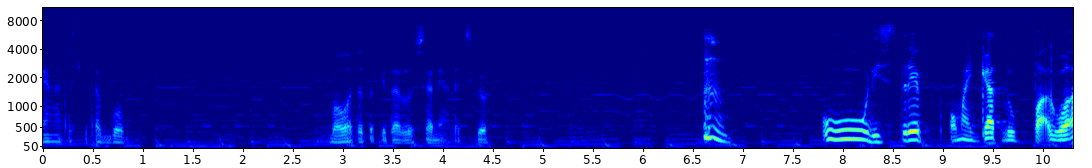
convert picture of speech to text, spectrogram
Yang atas kita bom bawah tetap kita lulusan ya. Let's go. Uh di strip. Oh my god lupa gua.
